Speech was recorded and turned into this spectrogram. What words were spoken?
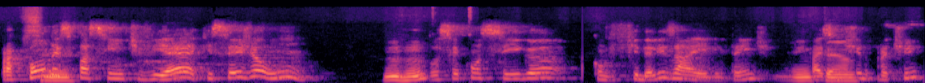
Para quando Sim. esse paciente vier, que seja um, uhum. você consiga fidelizar ele, entende? Entendo. Faz sentido para ti?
